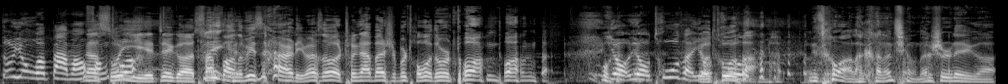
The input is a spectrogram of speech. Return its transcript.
都用过霸王那防脱所，以这个 他放的 VCR 里边所有成家班是不是头发都是咣咣的？有有秃子，有秃秃子。你错了，可能请的是这个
